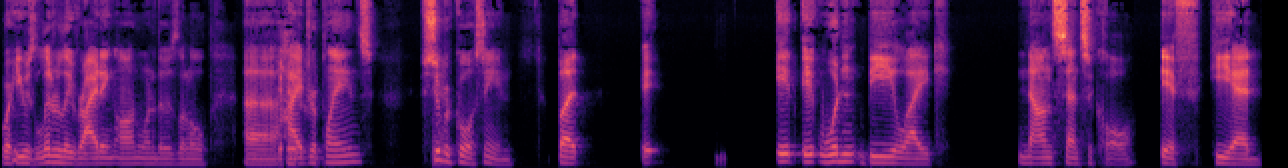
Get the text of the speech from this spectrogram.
where he was literally riding on one of those little uh, Yeah. hydroplanes. Super Yeah. cool scene, but it it it wouldn't be like nonsensical if he had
